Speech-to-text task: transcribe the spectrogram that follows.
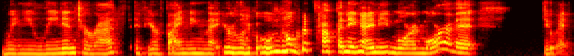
when you lean into rest, if you're finding that you're like, oh no, what's happening? I need more and more of it, do it.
